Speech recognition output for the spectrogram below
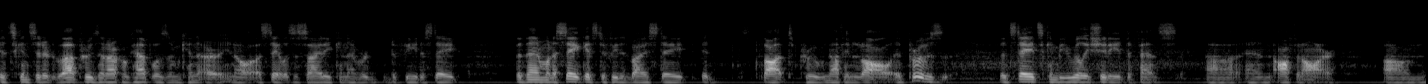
it's considered, that proves anarcho-capitalism can, or, you know, a stateless society can never defeat a state. But then when a state gets defeated by a state, it's thought to prove nothing at all. It proves that states can be really shitty at defense, uh, and often are. Um,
